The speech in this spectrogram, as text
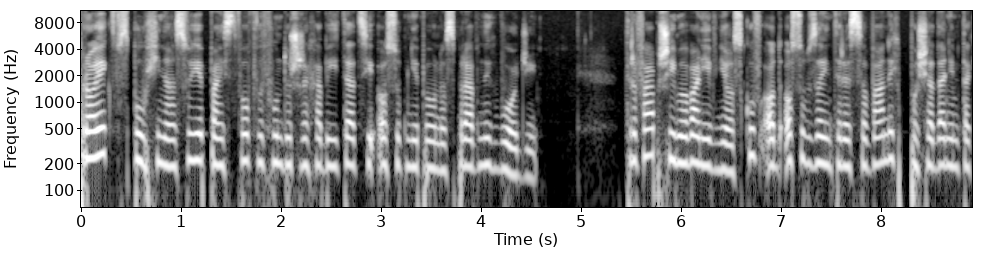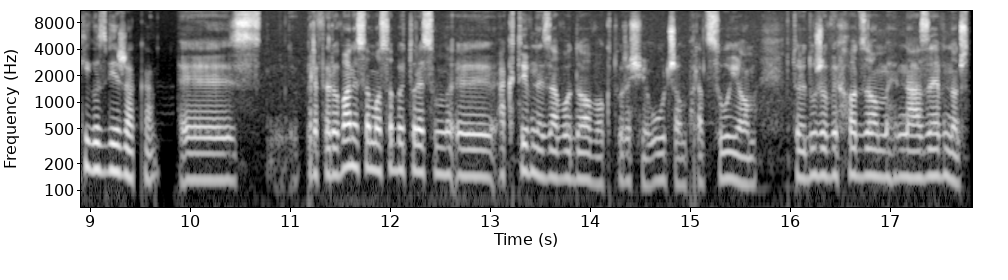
Projekt współfinansuje Państwowy Fundusz Rehabilitacji Osób Niepełnosprawnych w Łodzi. Trwa przyjmowanie wniosków od osób zainteresowanych posiadaniem takiego zwierzaka. Preferowane są osoby, które są e, aktywne zawodowo, które się uczą, pracują, które dużo wychodzą na zewnątrz.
